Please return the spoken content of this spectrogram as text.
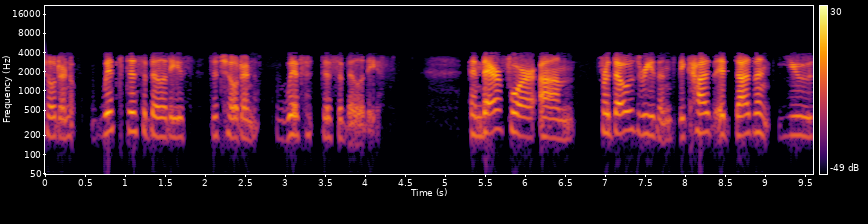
children with disabilities to children with disabilities. And therefore, um, for those reasons, because it doesn't use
